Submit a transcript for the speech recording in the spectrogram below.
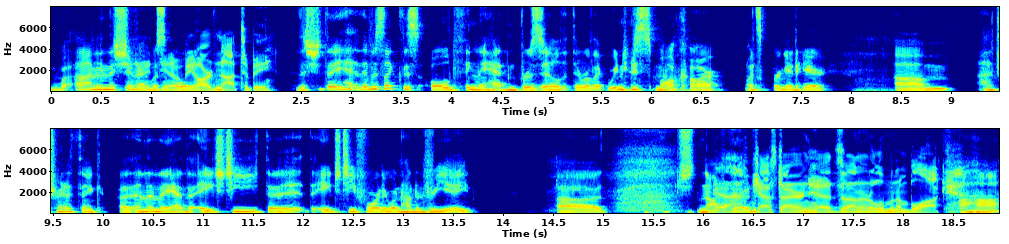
Well, I mean, the I Chevette mean, was you know, it'd old. be hard not to be. They had, there was like this old thing they had in Brazil that they were like, we need a small car. Let's bring it here. Um, I'm trying to think. Uh, and then they had the HT, the, the HT 4100 V8. Uh, just not Yeah, good. cast iron heads on an aluminum block. Uh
